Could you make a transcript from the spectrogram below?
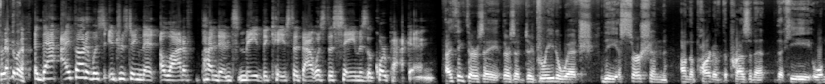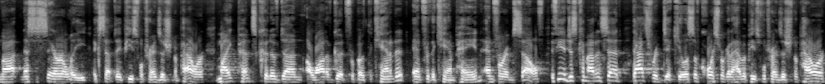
but that, I, that I thought it was interesting that a lot of pundits made the case that that was the same as the court packing. I think there's a there's a degree to which the assertion on the part of the president that he will not necessarily accept a peaceful transition of power, Mike Pence could have done a lot of good for both the candidate and for the campaign and for himself if he had just come out and said, that's ridiculous. Of course, we're going to have a peaceful transition of power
